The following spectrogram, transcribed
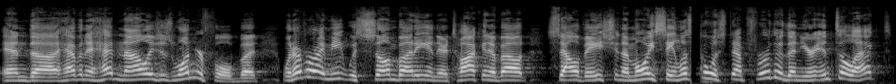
And uh, having a head knowledge is wonderful, but whenever I meet with somebody and they're talking about salvation, I'm always saying, let's go a step further than your intellect.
